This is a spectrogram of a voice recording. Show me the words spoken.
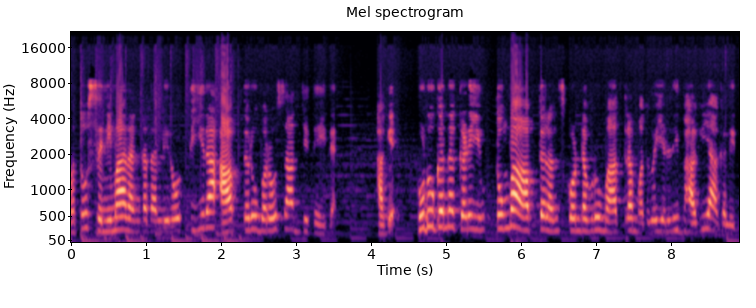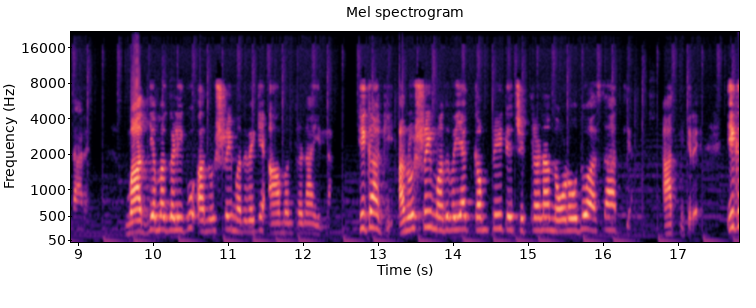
ಮತ್ತು ಸಿನಿಮಾ ರಂಗದಲ್ಲಿರೋ ತೀರಾ ಆಪ್ತರು ಬರೋ ಸಾಧ್ಯತೆ ಇದೆ. ಹಾಗೆ ಹುಡುಗನ ಕಡೆಯು ತುಂಬಾ ಆಪ್ತರ ಅನ್ಸ್ಕೊಂಡವರು ಮಾತ್ರ ಮದುವೆಯಲ್ಲಿ ಭಾಗಿಯಾಗಲಿದ್ದಾರೆ. ಮಾಧ್ಯಮಗಳಿಗೂ ಅನುಶ್ರೀ ಮದುವೆಗೆ ಆಮಂತ್ರಣ ಇಲ್ಲ. ಹೀಗಾಗಿ ಅನುಶ್ರೀ ಮದುವೆಯ ಕಂಪ್ಲೀಟ್ ಚಿತ್ರಣ ನೋಡೋದು ಅಸಾಧ್ಯ. ಆತ್ಮಿಕರೆ ಈಗ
